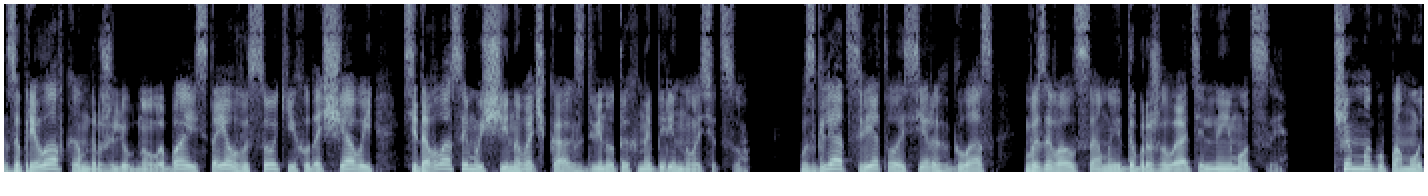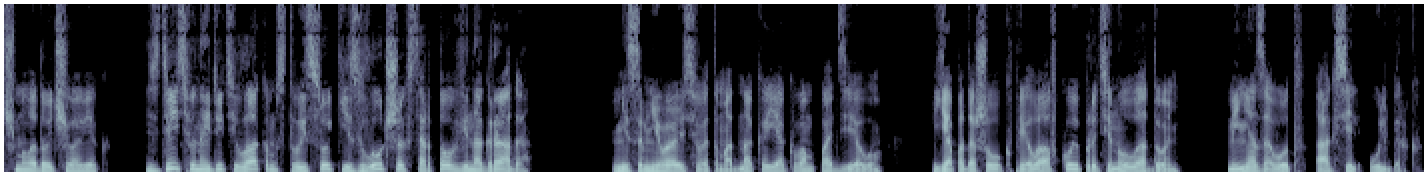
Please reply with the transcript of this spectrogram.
За прилавком, дружелюбно улыбаясь, стоял высокий, худощавый, седовласый мужчина в очках, сдвинутых на переносицу. Взгляд светло-серых глаз вызывал самые доброжелательные эмоции. «Чем могу помочь, молодой человек? Здесь вы найдете лакомство и соки из лучших сортов винограда». Не сомневаюсь в этом, однако я к вам по делу. Я подошел к прилавку и протянул ладонь. Меня зовут Аксель Ульберг.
